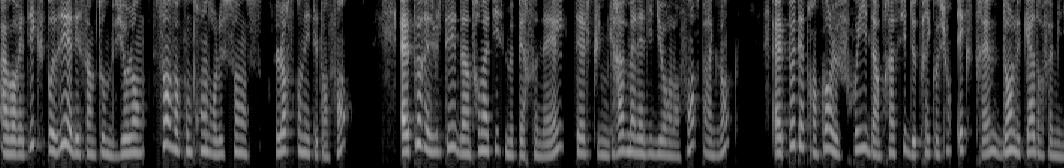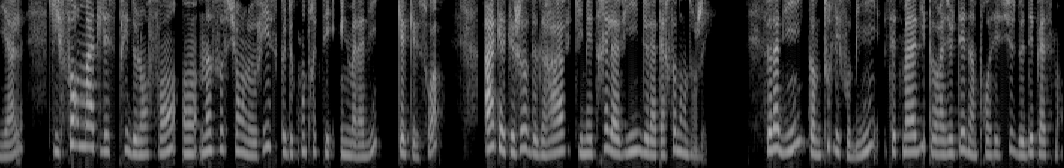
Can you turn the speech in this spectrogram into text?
avoir été exposé à des symptômes violents sans en comprendre le sens lorsqu'on était enfant. Elle peut résulter d'un traumatisme personnel, tel qu'une grave maladie durant l'enfance par exemple. Elle peut être encore le fruit d'un principe de précaution extrême dans le cadre familial, qui formate l'esprit de l'enfant en associant le risque de contracter une maladie, quelle qu'elle soit, à quelque chose de grave qui mettrait la vie de la personne en danger. Cela dit, comme toutes les phobies, cette maladie peut résulter d'un processus de déplacement.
